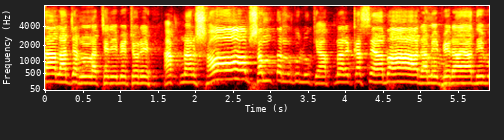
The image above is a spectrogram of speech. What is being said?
তালা ছেড়ে বেচরে আপনার সব সন্তানগুলোকে আপনার কাছে আবার আমি ফেরায়া দেব।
